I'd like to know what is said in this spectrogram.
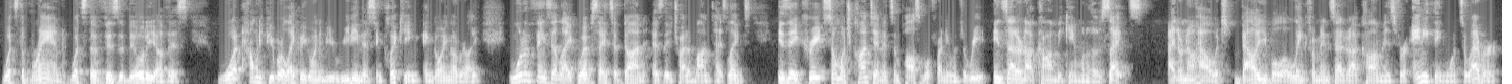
what's the brand? What's the visibility of this? What how many people are likely going to be reading this and clicking and going over. Like one of the things that like websites have done as they try to monetize links is they create so much content it's impossible for anyone to read. Insider.com became one of those sites. I don't know how much valuable a link from insider.com is for anything whatsoever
